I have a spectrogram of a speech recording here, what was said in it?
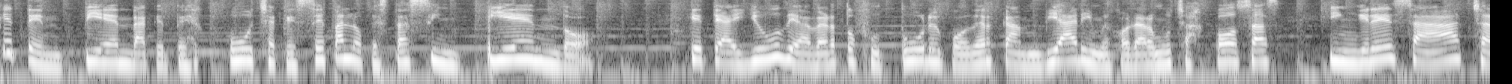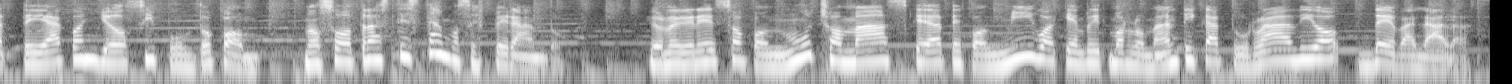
que te entienda, que te escuche, que sepa lo que estás sintiendo, que te ayude a ver tu futuro y poder cambiar y mejorar muchas cosas, ingresa a chateaconyossi.com. Nosotras te estamos esperando. Yo regreso con mucho más. Quédate conmigo aquí en Ritmo Romántica, tu radio de baladas.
